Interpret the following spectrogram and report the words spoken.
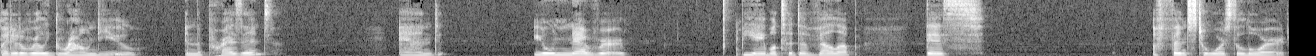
but it'll really ground you in the present. And you'll never be able to develop this offense towards the Lord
